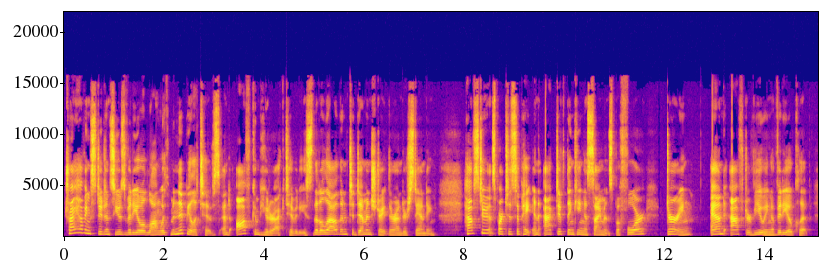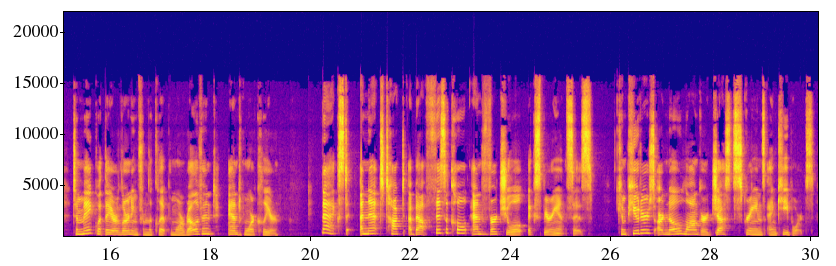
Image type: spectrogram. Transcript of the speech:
Try having students use video along with manipulatives and off computer activities that allow them to demonstrate their understanding. Have students participate in active thinking assignments before, during, and after viewing a video clip to make what they are learning from the clip more relevant and more clear. Next, Annette talked about physical and virtual experiences. Computers are no longer just screens and keyboards.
